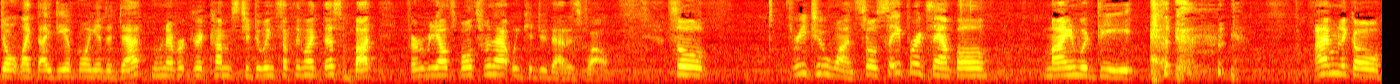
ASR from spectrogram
don't like the idea of going into debt whenever it comes to doing something like this, but if everybody else votes for that, we could do that as well. So, three, two, one. So, say for example, mine would be I'm going to go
